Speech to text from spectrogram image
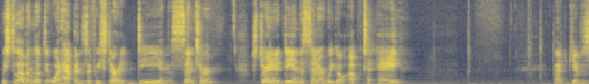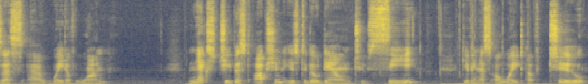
We still haven't looked at what happens if we start at D in the center. Starting at D in the center, we go up to A. That gives us a weight of 1. Next cheapest option is to go down to C, giving us a weight of 2.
